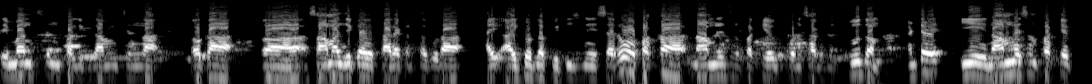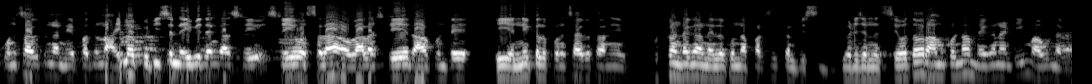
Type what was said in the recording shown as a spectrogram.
తిమ్మన్సన్పల్లి గ్రామం చెందిన ఒక సామాజిక కార్యకర్త కూడా హై హైకోర్టులో పిటిషన్ వేశారు. ఒక పక్క నామినేషన్ ప్రక్రియ కొనసాగుతుంది. చూద్దాం. అంటే ఈ నామినేషన్ ప్రక్రియ కొనసాగుతున్న నేపథ్యంలో హైలో పిటిషన్ ఏ విధంగా స్టే స్టే వస్తుందా? ఒకవేళ స్టే రాకుంటే ఈ ఎన్నికలు కొనసాగుతాయని ఉత్కంఠగా నెలకొన్న పరిస్థితి కనిపిస్తుంది. విడుదల శివతో రామకొండ మెగానా టీం అవునగా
